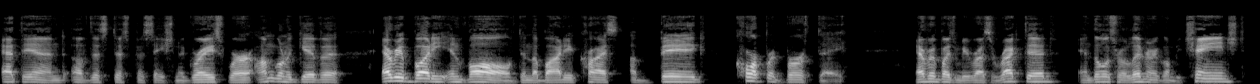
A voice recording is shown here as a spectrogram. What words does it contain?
at the end of this dispensation of grace, where I'm going to give a, everybody involved in the body of Christ a big corporate birthday. Everybody's going to be resurrected, and those who are living are going to be changed,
